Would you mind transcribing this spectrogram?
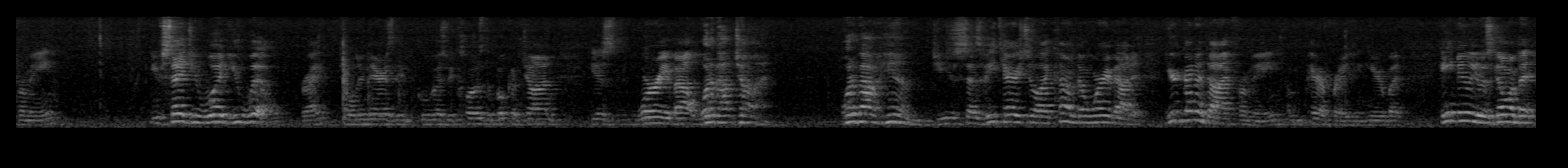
for me. You've said you would, you will, right? Told him there as, the, as we close the book of John, his worry about what about John? What about him? Jesus says, if he tarries till I come, don't worry about it. You're going to die for me. I'm paraphrasing here, but he knew he was going, but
